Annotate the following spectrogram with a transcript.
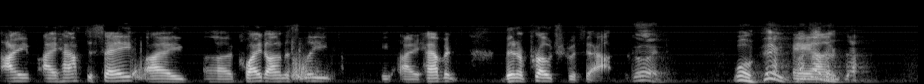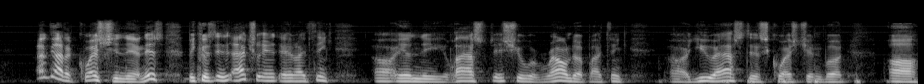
I I have to say, I uh, quite honestly, I haven't been approached with that. Good. Well, hey, I got, And a, I got a question then. This because it actually, and I think uh, in the last issue of Roundup, I think uh, you asked this question, but uh,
